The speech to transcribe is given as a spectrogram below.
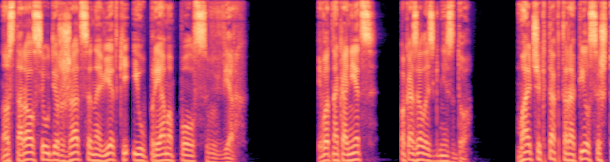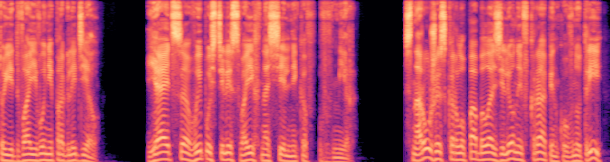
но старался удержаться на ветке и упрямо полз вверх. И вот, наконец, показалось гнездо. Мальчик так торопился, что едва его не проглядел. Яйца выпустили своих насельников в мир. Снаружи скорлупа была зеленой в крапинку, внутри —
